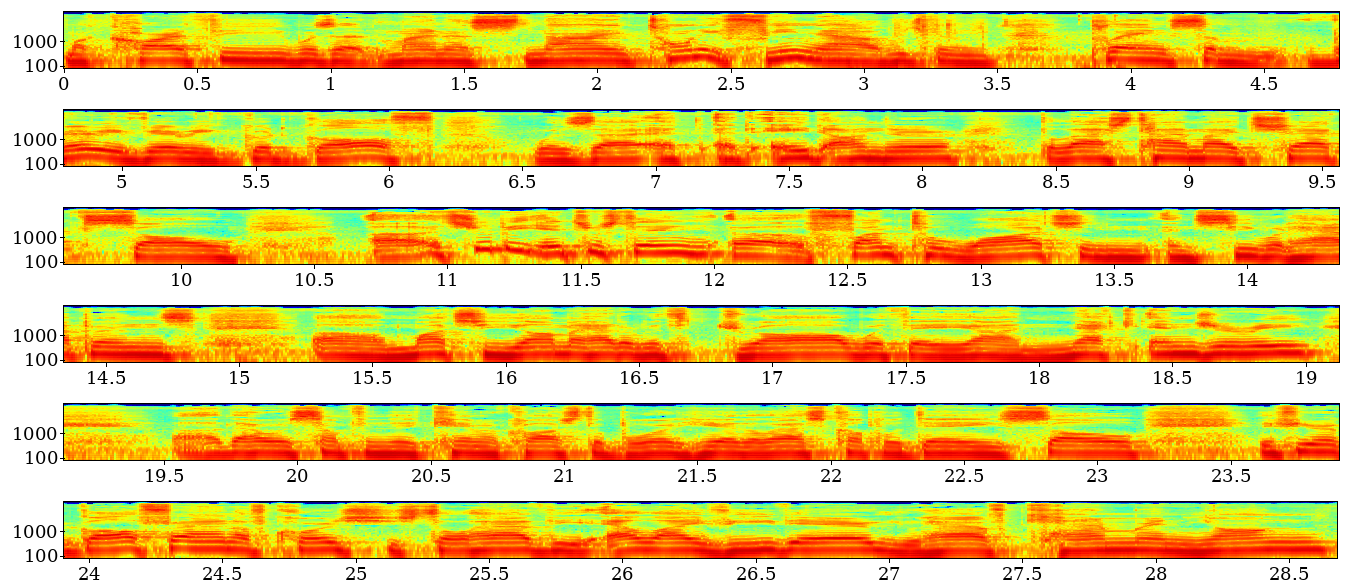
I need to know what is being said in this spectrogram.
McCarthy was at minus nine. Tony Finau, who's been playing some very very good golf, was uh, at, at eight under the last time I checked. So uh, it should be interesting, uh, fun to watch and, and see what happens. Uh, Matsuyama had to withdraw with a neck injury. Uh, that was something that came across the board here the last couple days. So, if you're a golf fan, of course, you still have the LIV there. You have Cameron Young,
